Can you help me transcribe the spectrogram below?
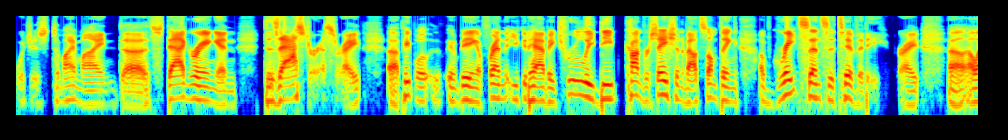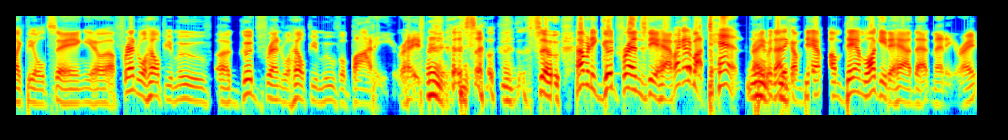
which is, to my mind, uh, staggering and disastrous. Right? Uh, people being a friend that you could have a truly deep conversation about something of great sensitivity right? Uh, I like the old saying, you know, a friend will help you move, a good friend will help you move a body, right? Mm. so, mm. so how many good friends do you have? I got about ten, right? But I think I'm damn, I'm damn lucky to have that many, right?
